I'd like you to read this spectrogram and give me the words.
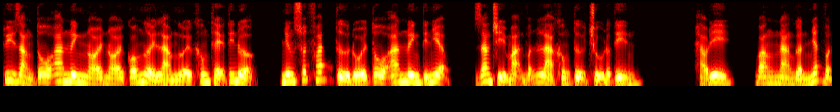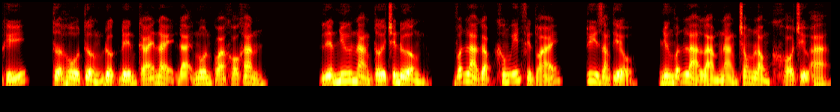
Tuy rằng Tô An Ninh nói nói có người làm người không thể tin được, nhưng xuất phát từ đối Tô An Ninh tín nhiệm, Giang chỉ mạn vẫn là không tự chủ được tin. Hào đi, bằng nàng gần nhất vận khí, tựa hồ tưởng được đến cái này đại ngôn quá khó khăn. Liên như nàng tới trên đường, vẫn là gặp không ít phiền thoái, tuy rằng tiểu, nhưng vẫn là làm nàng trong lòng khó chịu a.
